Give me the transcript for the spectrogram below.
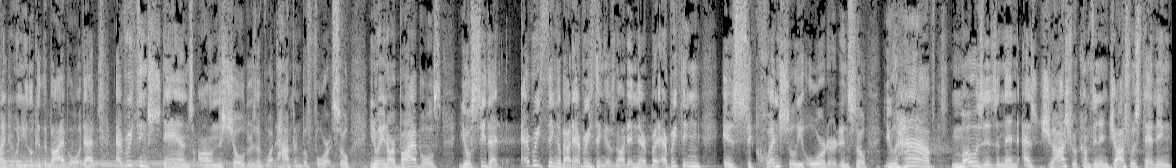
Reminded when you look at the Bible that everything stands on the shoulders of what happened before. So, you know, in our Bibles, you'll see that everything about everything is not in there, but everything is sequentially ordered. And so you have Moses, and then as Joshua comes in, and Joshua standing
